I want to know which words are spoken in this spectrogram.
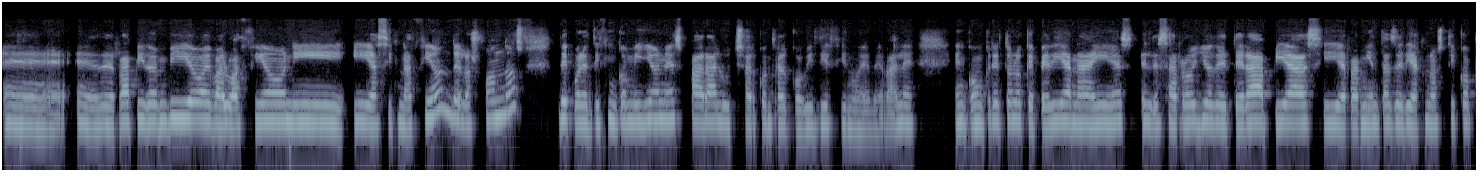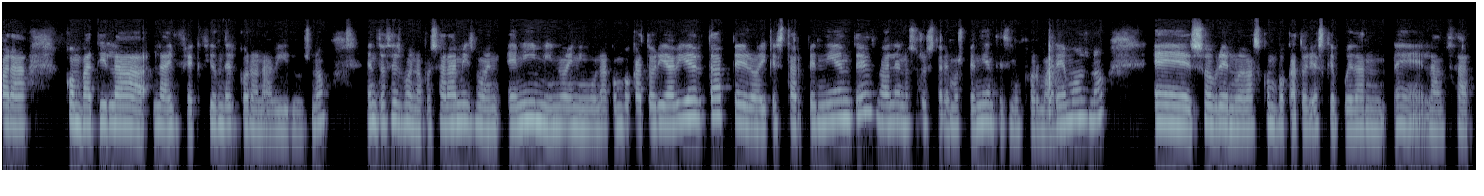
eh, eh, de rápido envío, evaluación y, asignación de los fondos de 45 millones para luchar contra el COVID-19. ¿vale? En concreto lo que pedían ahí es el desarrollo de terapias y herramientas de diagnóstico para combatir la, infección del coronavirus. ¿no? Entonces, bueno, pues ahora mismo en, IMI no hay ninguna convocatoria abierta, pero hay que estar pendientes, ¿vale? Nosotros estaremos pendientes, informaremos ¿no? Eh, sobre nuevas convocatorias que puedan eh, lanzar.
